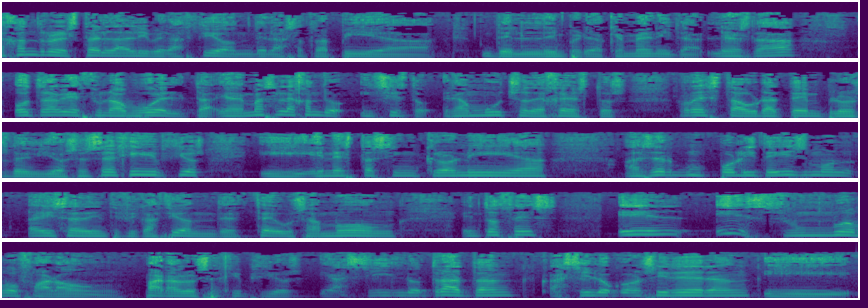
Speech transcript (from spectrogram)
Alejandro les trae la liberación de la satrapía del imperio aqueménida, les da otra vez una vuelta, y además Alejandro, insisto, era mucho de gestos, restaura templos de dioses egipcios, y en esta sincronía, al ser un politeísmo, hay esa identificación de Zeus, Amón, entonces él es un nuevo faraón para los egipcios, y así lo tratan, así lo consideran, y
